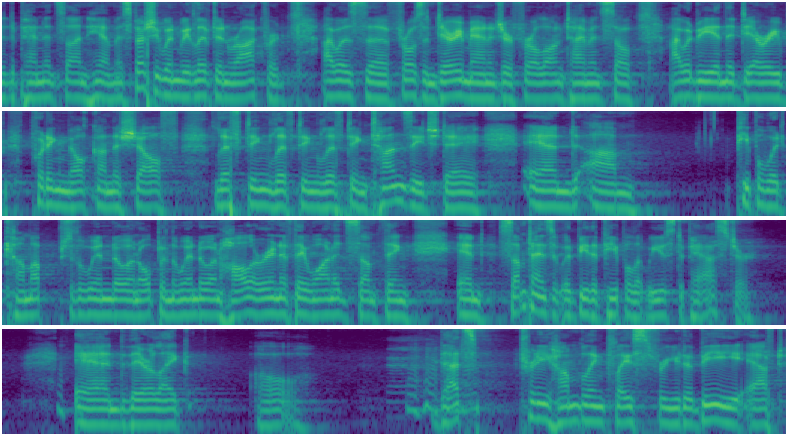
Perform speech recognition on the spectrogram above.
a dependence on Him, especially when we lived in Rockford. I was the frozen dairy manager for a long time, and so I would be in the dairy putting milk on the shelf, lifting, lifting, lifting tons each day. And um, people would come up to the window and open the window and holler in if they wanted something. And sometimes it would be the people that we used to pastor. And they're like, oh, that's pretty humbling place for you to be after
